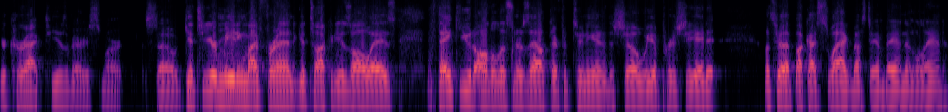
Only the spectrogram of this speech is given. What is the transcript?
you're correct. He is very smart. So get to your meeting, my friend. Good talking to you as always. Thank you to all the listeners out there for tuning into the show. We appreciate it. Let's hear that Buckeye swag, best damn band in the land.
